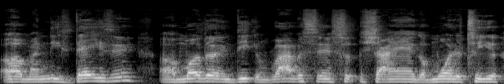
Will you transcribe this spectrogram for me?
uh, my niece Daisy, uh, mother and Deacon Robinson, Sister Cheyenne, good morning to you.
